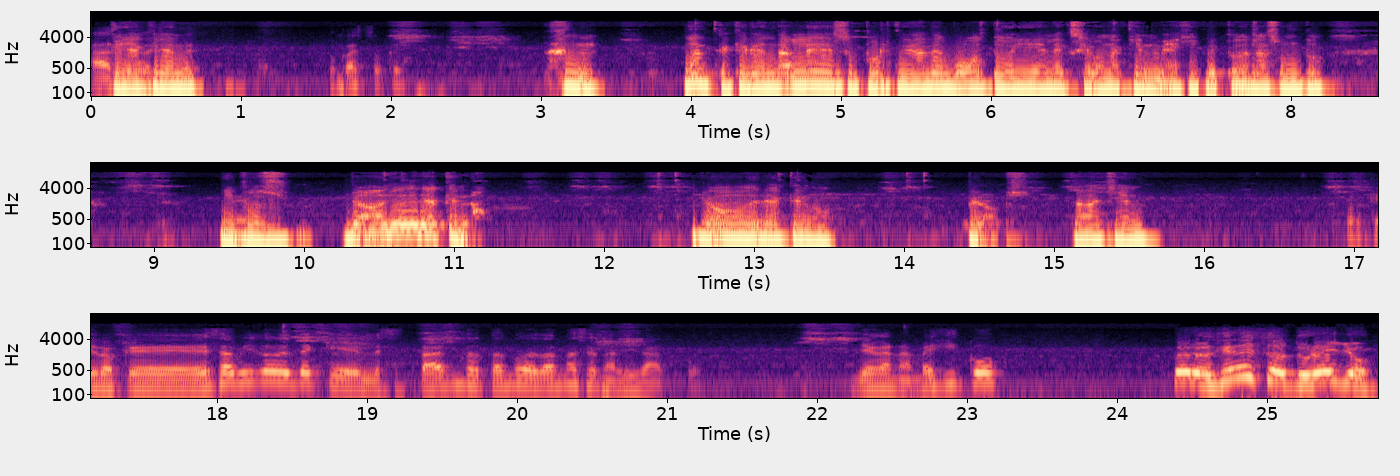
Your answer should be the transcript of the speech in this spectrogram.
Ah, que ya querían... ¿Tocaste que querían darles oportunidad de voto y elección aquí en México y todo el asunto. Y pues yo, yo diría que no. Yo diría que no. Pero pues, cada quien. Porque lo que he sabido es de que les están tratando de dar nacionalidad. Pues. Llegan a México, pero si eres hondureño,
